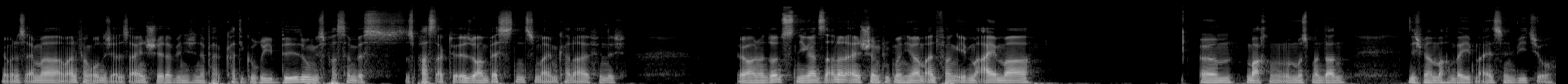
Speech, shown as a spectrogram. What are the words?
wenn man das einmal am Anfang ordentlich alles einstellt, da bin ich in der Kategorie Bildung. Das passt, am best, das passt aktuell so am besten zu meinem Kanal, finde ich. Ja, und ansonsten die ganzen anderen Einstellungen tut man hier am Anfang eben einmal ähm, machen und muss man dann nicht mehr machen bei jedem einzelnen Video.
